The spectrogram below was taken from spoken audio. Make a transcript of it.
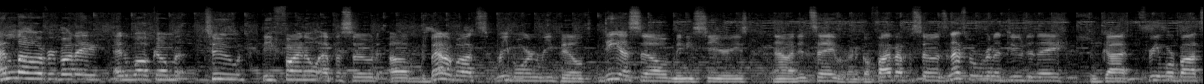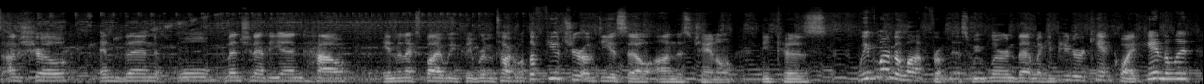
Hello everybody, and welcome to the final episode of the BattleBots Reborn Rebuilt DSL mini-series. Now I did say we're gonna go five episodes, and that's what we're gonna do today. We've got three more bots on show, and then we'll mention at the end how in the next bi-weekly we're gonna talk about the future of DSL on this channel, because we've learned a lot from this. We've learned that my computer can't quite handle it,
